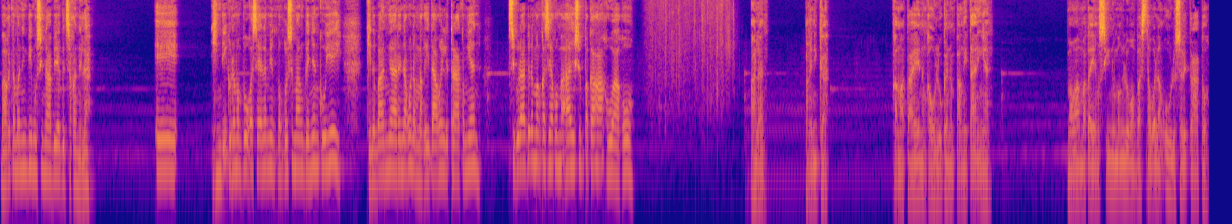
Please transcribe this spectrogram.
Bakit naman hindi mo sinabi agad sa kanila? Eh, hindi ko naman po kasi alam yung tungkol sa mga ganyan, kuya eh. Kinabahan nga rin ako nang makita ko yung litratong yan. Sigurado naman kasi ako maayos yung pagkakakuha ko. Alan, pakinig ka. Kamatayan ang kahulugan ng pangitain yan. Mamamatay ang sino mang lumabas na walang ulo sa litrato.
